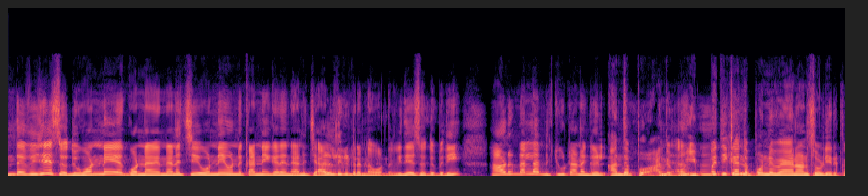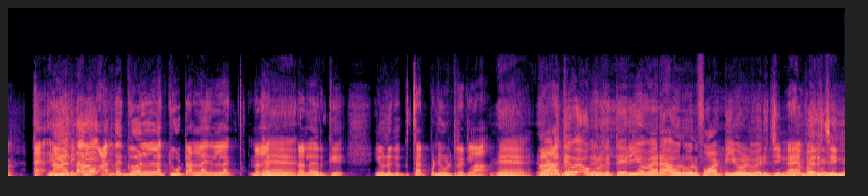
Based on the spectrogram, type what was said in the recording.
இந்த விஜய் சேதுபதி ஒன்னே ஒன்ன நினைச்சு ஒன்னே ஒண்ணு கண்ணே கண்ணே நினைச்சு அழுதுகிட்டு இருந்த ஒருத்தன் விஜய் சேதுபதி அவனுக்கு நல்ல அந்த கியூட்டான கேர்ள் அந்த அந்த இப்போதைக்கு அந்த பொண்ணு வேணாம்னு சொல்லியிருக்கான் இருந்தாலும் அந்த கேர்ள் நல்லா கியூட்டா நல்லா நல்லா நல்லா இருக்கு இவனுக்கு சட் பண்ணி விட்டுருக்கலாம். உனக்கு உங்களுக்கு தெரியும் வேற அவர் ஒரு ஃபார்ட்டி ஏழு வெர்ஜின் வெர்ஜின்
